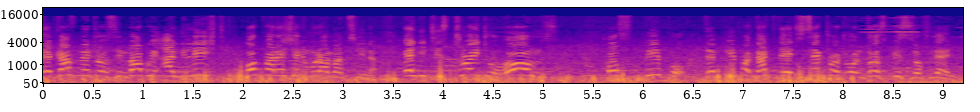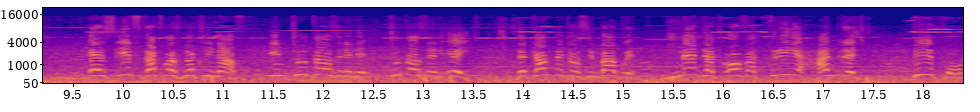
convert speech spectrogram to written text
the government of Zimbabwe unleashed Operation Murambatsvina and it destroyed homes of people, the people that they had settled on those pieces of land. As if that was not enough, in 2008, 2008 the government of Zimbabwe murdered over 300 people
